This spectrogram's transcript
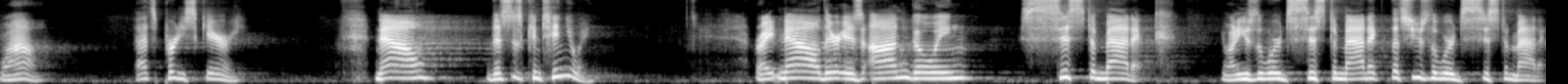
Wow, that's pretty scary. Now, this is continuing. Right now, there is ongoing systematic. You want to use the word systematic? Let's use the word systematic.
